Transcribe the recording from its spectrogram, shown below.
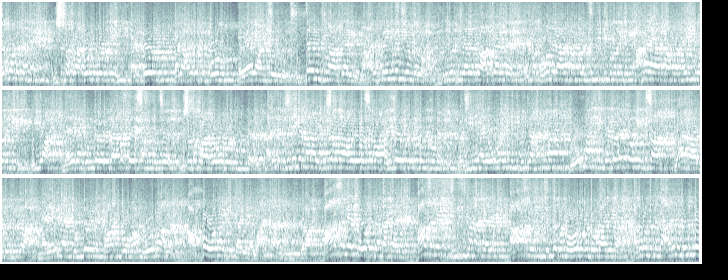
അതുകൊണ്ട് തന്നെ വിശുദ്ധ ഖുർആൻ ഓർമ്മപ്പെടുത്തി പലപ്പോഴും പല ആളുകൾക്ക് തോന്നും ഏറെയാണ് ചെയ്തത്. ഇത്രയൊന്നും ചെയ്യുന്ന ആൾക്കാരില്ലേ? ഞാൻ ഇത്രയും കൂടി ചെയ്യുന്നുണ്ടല്ലോ. ഇത്രയും കൂടി ചെയ്യാത്ത ആൾക്കാരുണ്ട് എന്ന തോന്നലാണ് നമ്മളെ ചിന്തിപ്പിക്കുന്നതെങ്കിൽ അങ്ങനെയാണ് നമ്മളെ നയിക്കുന്നതെങ്കിൽ ഇല്ല നരകം കൊണ്ടുവരുന്ന ഒരവസ്ഥയെ സംബന്ധിച്ച് വിശുദ്ധ ഖുർആൻ ഓർമ്മപ്പെടുത്തുന്നുണ്ട്. അതിന്റെ വിശദീകരണമായി അലൈഹി വസല്ലമ പരിചയപ്പെടുത്തിക്കൊണ്ടിട്ടുണ്ട്. വജീഅ യൗമഇദിൻ ബിജഹന്നം യൗമഇദിൻ യതദക്കറു ഇൻസാൻ. വഅന്നാ ദിക്റ നരകം ഇങ്ങനെ കൊണ്ടുവരുന്ന കാണുമ്പോൾ അവൻ ഓർമ്മയാകാൻ. അപ്പൊ ഓർമ്മയിട്ട് കാര്യമില്ല. ദിക്റ ആ സമയത്ത് ഓർത്തിട്ടെന്ത കാര്യം ആ സമയത്ത് ചിന്തിച്ചിട്ടെന്ത കാര്യം ആ സമയത്ത് ചിന്ത കൊണ്ടോ ഓർമ്മ കൊണ്ടോ കാര്യമില്ല. അതുകൊണ്ട് തന്നെ അതിനു മുമ്പ്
